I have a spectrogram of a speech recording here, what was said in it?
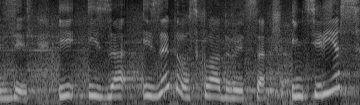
здесь. И из-за из этого складывается интерес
